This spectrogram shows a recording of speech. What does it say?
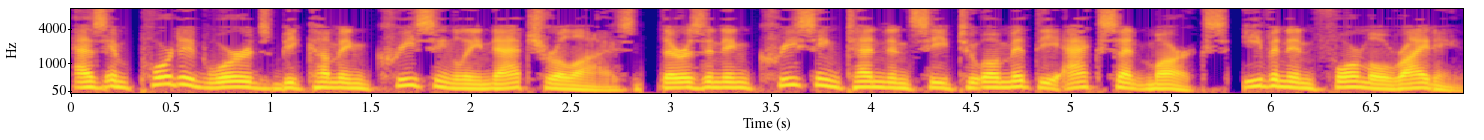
As imported words become increasingly naturalized, there is an increasing tendency to omit the accent marks, even in formal writing.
